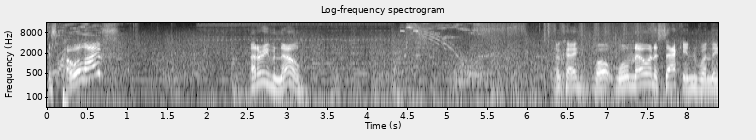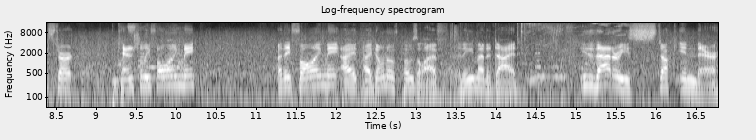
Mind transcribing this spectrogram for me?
Is Poe alive? I don't even know. Okay, well, we'll know in a second when they start potentially following me. Are they following me? I, I don't know if Poe's alive. I think he might have died. Either that or he's stuck in there.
